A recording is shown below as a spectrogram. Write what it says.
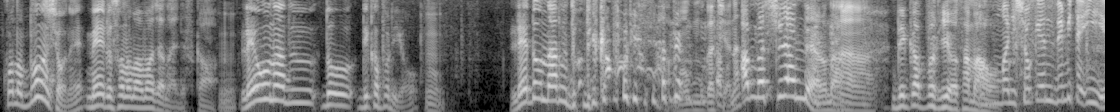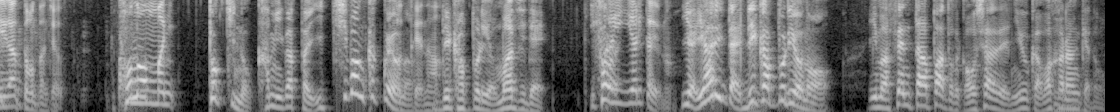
この文章ね、メールそのままじゃないですか。レオナルド・ディカプリオ、レドナルド・ディカプリオってあんま知らんのやろあな。ディカプリオ様を。ほんまに初見で見ていい映画って思ったんちゃう？この。時の髪型一番かっこよな。なディカプリオ、マジで。一回やりたいよな。いや、やりたい。ディカプリオの、今センターパートとかおしゃれで言うか分からんけど。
